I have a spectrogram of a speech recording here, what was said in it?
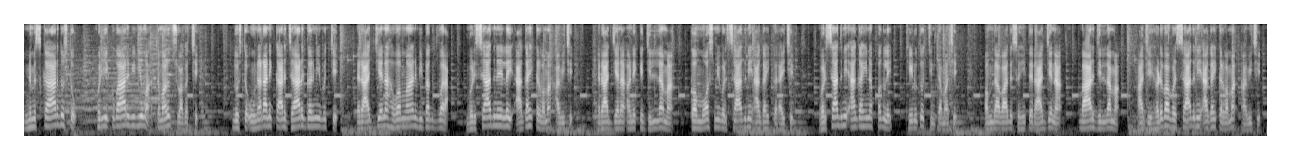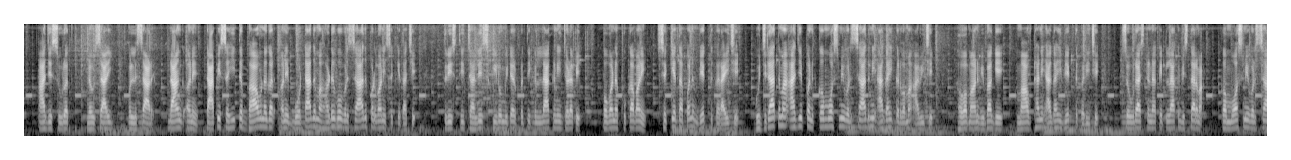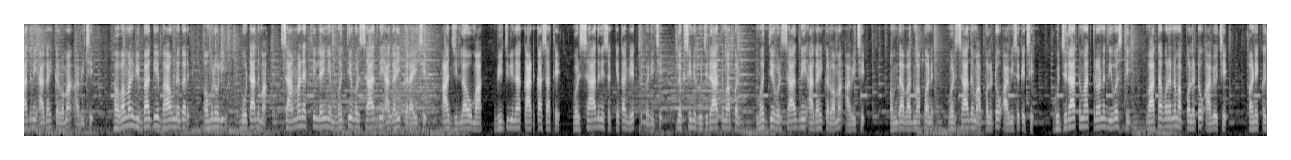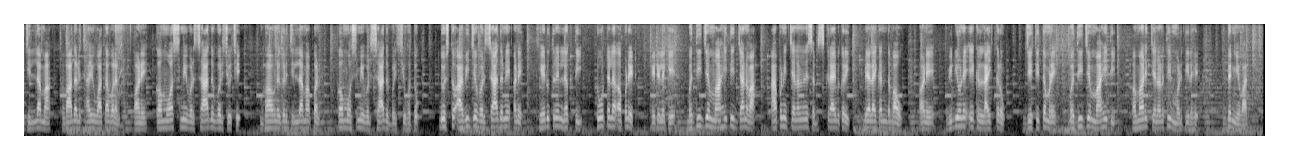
નમસ્કાર દોસ્તો, ફરી એકવાર વિડીયોમાં તમારું સ્વાગત છે. દોસ્તો, ઉનાળાની કાળઝાળ ગરમી વચ્ચે રાજ્યના હવામાન વિભાગ દ્વારા વરસાદને લઈ આગાહી કરવામાં આવી છે. રાજ્યના અનેક જિલ્લામાં કમોસમી વરસાદની આગાહી કરાઈ છે. વરસાદની આગાહીના પગલે ખેડૂતો ચિંતામાં છે. અમદાવાદ સહિત રાજ્યના બાર જિલ્લામાં આજે હળવા વરસાદની આગાહી કરવામાં આવી છે. આજે સુરત, નવસારી, વલસાડ ડાંગ અને તાપી સહિત ભાવનગર અને બોટાદમાં હળવો વરસાદ પડવાની શક્યતા છે. ત્રીસથી ચાલીસ કિલોમીટર પ્રતિ કલાકની ઝડપે પવન ફૂંકાવાની શક્યતા પણ વ્યક્ત કરાઈ છે. ગુજરાતમાં આજે પણ કમોસમી વરસાદની આગાહી કરવામાં આવી છે. હવામાન વિભાગે માવઠાની આગાહી વ્યક્ત કરી છે. સૌરાષ્ટ્રના કેટલાક વિસ્તારમાં કમોસમી વરસાદની આગાહી કરવામાં આવી છે. હવામાન વિભાગે ભાવનગર, અમરોલી, બોટાદમાં સામાન્યથી લઈને મધ્ય વરસાદની આગાહી કરાઈ છે. આ જિલ્લાઓમાં વીજળીના કાટકા સાથે વરસાદની શક્યતા વ્યક્ત કરી છે. દક્ષિણ ગુજરાતમાં પણ મધ્ય વરસાદની આગાહી કરવામાં આવી છે. અમદાવાદમાં પણ વરસાદમાં પલટો આવી શકે છે. ગુજરાતમાં ત્રણ દિવસથી વાતાવરણમાં પલટો આવ્યો છે અનેક જિલ્લામાં વાદળછાયું વાતાવરણ અને કમોસમી વરસાદ વરસ્યો છે. ભાવનગર જિલ્લામાં પણ કમોસમી વરસાદ વરસ્યો હતો. દોસ્તો, આવી જ વરસાદને અને ખેડૂતને લગતી ટોટલ અપડેટ એટલે કે બધી જ માહિતી જાણવા આપણી ચેનલને સબસ્ક્રાઇબ કરી બે લાઇકન દબાવો અને વિડીયોને એક લાઇક કરો, જેથી તમને બધી જ માહિતી અમારી ચેનલથી મળતી રહે. ધન્યવાદ.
